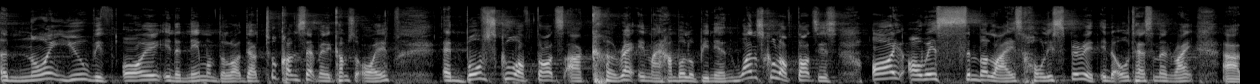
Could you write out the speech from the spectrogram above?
anoint you with oil in the name of the Lord. There are two concepts when it comes to oil, and both school of thoughts are correct in my humble opinion. One school of thoughts is oil always symbolizes Holy Spirit in the Old Testament, right? Uh,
